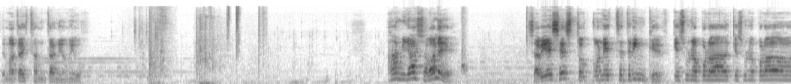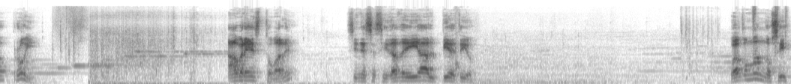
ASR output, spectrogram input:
Te mata instantáneo, amigo. Ah, mirad, chavales. ¿Sabíais esto con este trinket? Que es una pola. que es una pola Roy. Abre esto, ¿vale? Sin necesidad de ir al pie, tío. ¿Juega con mando? Sí.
